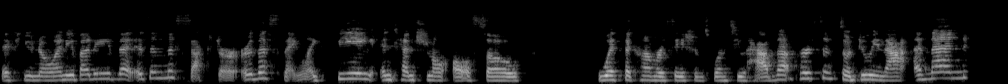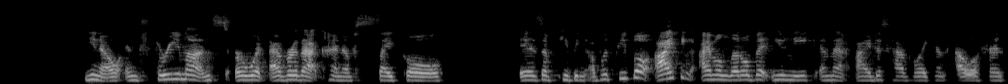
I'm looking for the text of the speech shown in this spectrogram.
if you know anybody that is in this sector or this thing like being intentional also with the conversations once you have that person. So doing that and then you know in 3 months or whatever that kind of cycle is of keeping up with people i think i'm a little bit unique in that i just have like an elephant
